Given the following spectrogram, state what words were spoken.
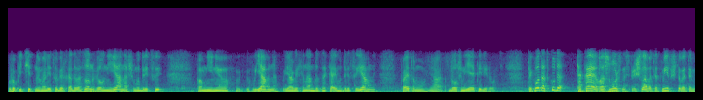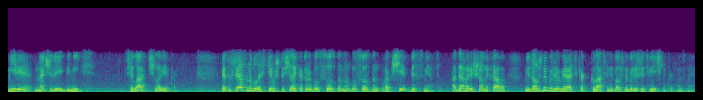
в аппетитную молитву Берхадвазон ввел не я, а наши мудрецы, по мнению явно, я Вихинан Базака и мудрецы явны, поэтому я должен ей оперировать. Так вот, откуда такая возможность пришла в этот мир, что в этом мире начали гнить тела человека – это связано было с тем, что человек, который был создан, он был создан вообще бессмертен. Адам, Решон и Хава не должны были умирать как класс, они должны были жить вечно, как мы знаем.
